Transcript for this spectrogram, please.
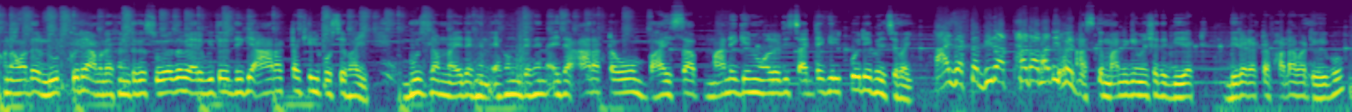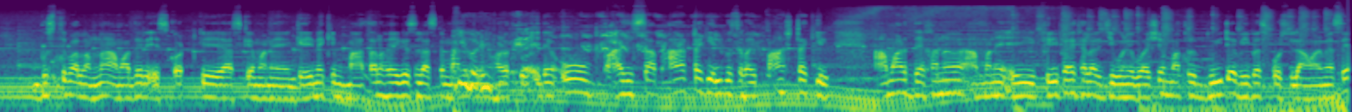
এখন আমাদের লুট করে আমরা এখান থেকে চলে যাবে। এর ভিতরে দেখি আর একটা কিল করছে ভাই। বুঝলাম না এই দেখেন এখন দেখেন এই যে আর একটা ও ভাই সাপ মানি গেমে অলরেডি চারটা কিল করে ফেলছে ভাই। আজ একটা বিরাট ফাটাফাটি হইব। আজকে মানি গেমের সাথে বিরাট বিরাট একটা ফাটাফাটি হইব। বুঝতে পারলাম না আমাদের স্কটকে আজকে মানে গেই নাকি মাতাল হয়ে গেছিল আজকে মানি হঠাৎ করে এই ও ভাই সাপ আর একটা কিল করছে ভাই পাঁচটা কিল আমার দেখানো মানে এই ফ্রি ফায়ার খেলার জীবনে বয়সে মাত্র দুইটা ভিভাস পড়ছিল আমার ম্যাচে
